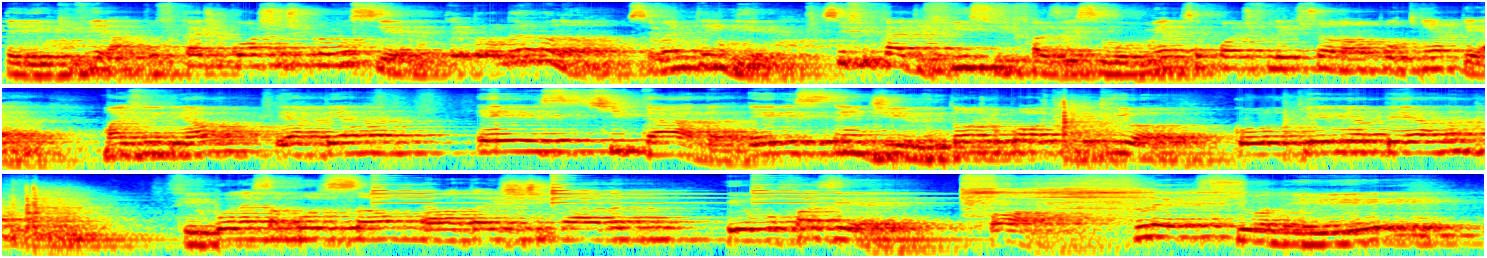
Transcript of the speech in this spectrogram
teria que virar. Vou ficar de costas para você, não tem problema não, você vai entender. Se ficar difícil de fazer esse movimento, você pode flexionar um pouquinho a perna. Mas o ideal é a perna esticada, estendida. Então eu coloquei aqui, ó, coloquei minha perna Ficou nessa posição, ela está esticada, eu vou fazer, ó, flexionei,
